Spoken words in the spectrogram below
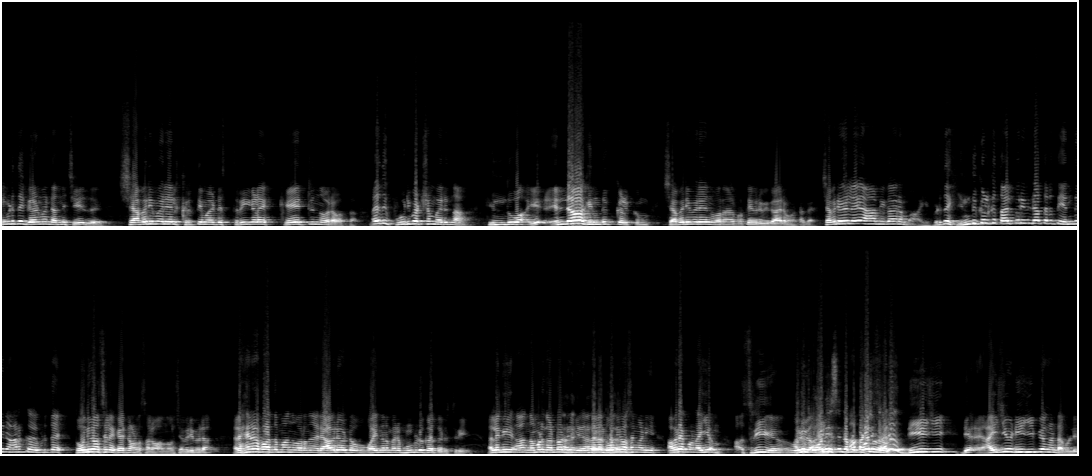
ഇവിടുത്തെ ഗവൺമെന്റ് അന്ന് ചെയ്തത് ശബരിമലയിൽ കൃത്യമായിട്ട് സ്ത്രീകളെ കയറ്റുന്ന ഒരവസ്ഥ. അതായത് ഭൂരിപക്ഷം വരുന്ന ഹിന്ദു എല്ലാ ഹിന്ദുക്കൾക്കും ശബരിമല എന്ന് പറഞ്ഞാൽ പ്രത്യേക ഒരു വികാരമാണ്. ശബരിമലയെ ശബരിമല ആ വികാരം ഇവിടുത്തെ ഹിന്ദുക്കൾക്ക് താല്പര്യമില്ലാത്തടത്ത് എന്തിനാർക്ക് ഇവിടുത്തെ തോന്നിവാസിലെ കയറ്റാനുള്ള സ്ഥലമാണോ ശബരിമല? രഹന ഫാത്തമ എന്ന് പറഞ്ഞാൽ രാവിലെ തൊട്ട് വൈകുന്നേരം വരെ മുണ്ടെടുക്കാത്ത ഒരു സ്ത്രീ. അല്ലെങ്കിൽ നമ്മൾ കണ്ടോണ്ടിരിക്കുന്നത് എന്തെല്ലാം. തോന്നിവാസം കാണിക്കും. അവരെ കൊണ്ട് അയ്യം സ്ത്രീ ഒരു പോലീസിന്റെ. ഡി ജി ഐ ജിയോ ഡി ജി പി കണ്ട പുള്ളി?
